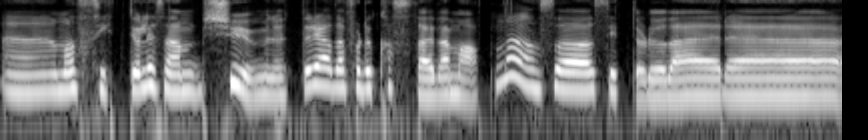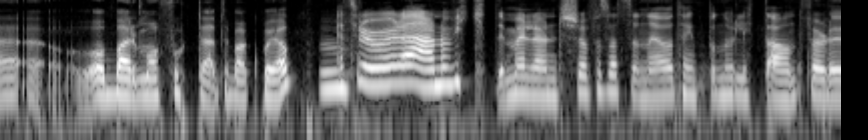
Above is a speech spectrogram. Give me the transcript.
Eh, man sitter jo liksom 20 minutter, ja da får du kasta i deg maten, da, og så sitter du der uh, og bare må forte deg tilbake på jobb. Mm. Jeg tror det er noe viktig med lunsj å få satt seg ned og tenkt på noe litt annet før du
